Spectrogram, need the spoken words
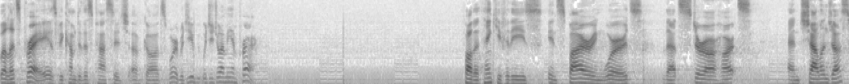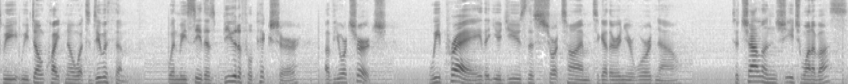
Well, let's pray as we come to this passage of God's Word. Would you, would you join me in prayer? Father, thank you for these inspiring words that stir our hearts and challenge us. We, we don't quite know what to do with them when we see this beautiful picture of your church. We pray that you'd use this short time together in your Word now to challenge each one of us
